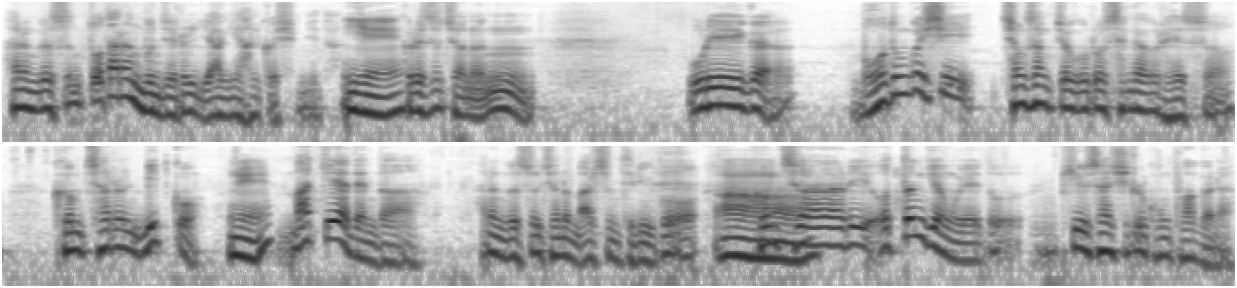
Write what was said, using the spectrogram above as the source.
하는 것은 또 다른 문제를 야기할 것입니다. 예. 그래서 저는 우리가 모든 것이 정상적으로 생각을 해서 검찰을 믿고 예. 맡겨야 된다 하는 것을 저는 말씀드리고 아. 검찰이 어떤 경우에도 피의 사실을 공포하거나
